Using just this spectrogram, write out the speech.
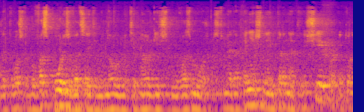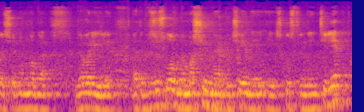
для того, чтобы воспользоваться этими новыми технологическими возможностями. Это, конечно, интернет вещей, про которые сегодня много говорили. Это, безусловно, машинное обучение и искусственный интеллект –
